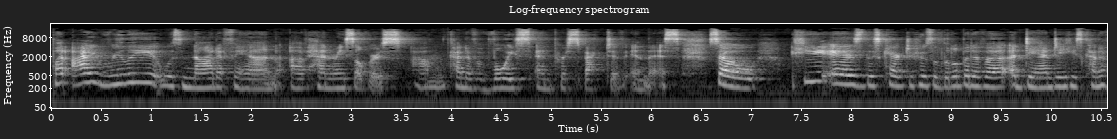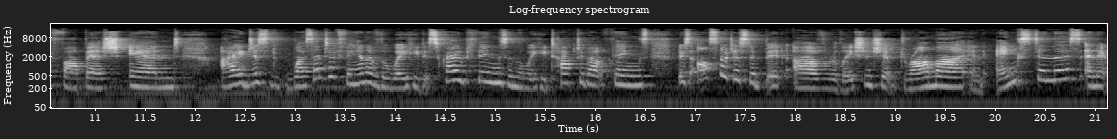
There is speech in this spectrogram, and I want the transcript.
but I really was not a fan of Henry Silver's um, kind of voice and perspective in this. So he is this character who's a little bit of a, a, dandy, he's kind of foppish, and I just wasn't a fan of the way he described things and the way he talked about things. There's also just a bit of relationship drama and angst in this, and it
